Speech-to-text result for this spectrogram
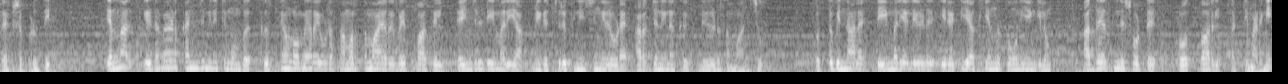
രക്ഷപ്പെടുത്തി. എന്നാൽ ഇടവേളക്ക് അഞ്ച് മിനിറ്റ് മുമ്പ് ക്രിസ്ത്യൻ റൊമേറയുടെ സമർത്ഥമായ റിവേഴ്സ് പാസിൽ ഏഞ്ചൽ ഡി മരിയ മികച്ചൊരു ഫിനിഷിങ്ങിലൂടെ അർജന്റീനക്ക് ലീഡ് സമ്മാനിച്ചു. തൊട്ടുപിന്നാലെ പിന്നാലെ ഡി മരിയ ലീഡ് ഇരട്ടിയാക്കിയെന്ന് തോന്നിയെങ്കിലും അദ്ദേഹത്തിന്റെ ഷോട്ട് ക്രോസ് ബാറിൽ തട്ടിമടങ്ങി.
